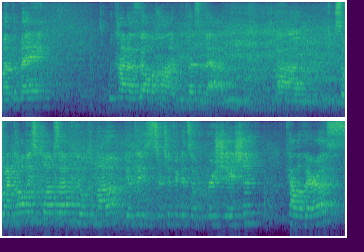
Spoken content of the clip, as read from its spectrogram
month of May, we kind of fell behind because of that. Um, so when I call these clubs up, you'll come up, get these certificates of appreciation. Calaveras,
